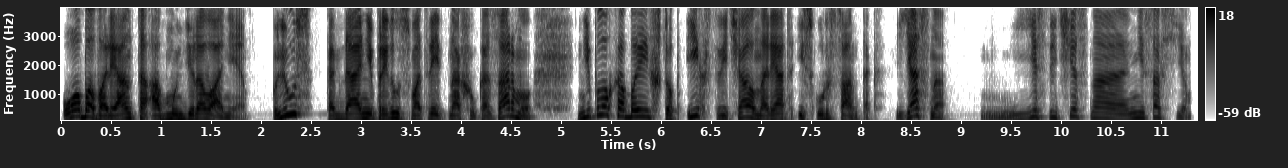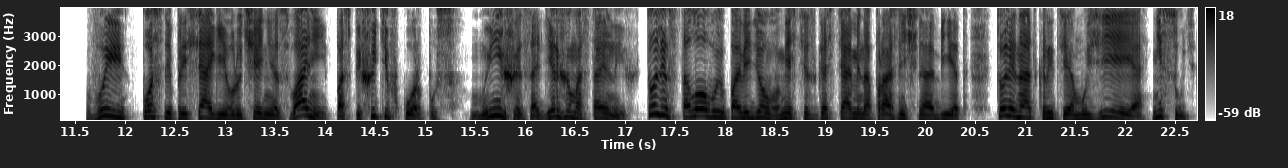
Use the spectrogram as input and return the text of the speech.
оба варианта обмундирования. Плюс, когда они придут смотреть нашу казарму, неплохо бы, чтоб их встречал наряд из курсанток. Ясно? Если честно, не совсем. Вы после присяги и вручения званий поспешите в корпус. Мы же задержим остальных. То ли в столовую поведем вместе с гостями на праздничный обед, то ли на открытие музея, не суть.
